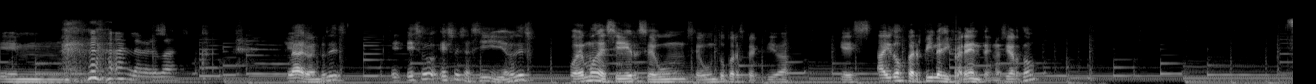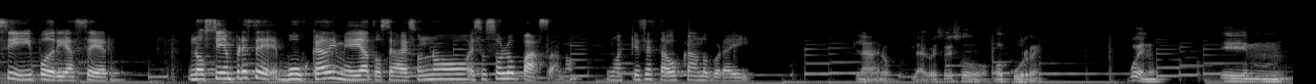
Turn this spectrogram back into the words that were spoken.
Em, La verdad. Claro, entonces, e, eso, eso es así. Entonces, podemos decir, según, según tu perspectiva, que es, hay dos perfiles diferentes, ¿no es cierto? Sí, podría ser no siempre se busca de inmediato, o sea, eso no, eso solo pasa, ¿no? No es que se está buscando por ahí. Claro, claro, eso, eso ocurre. Bueno, em,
